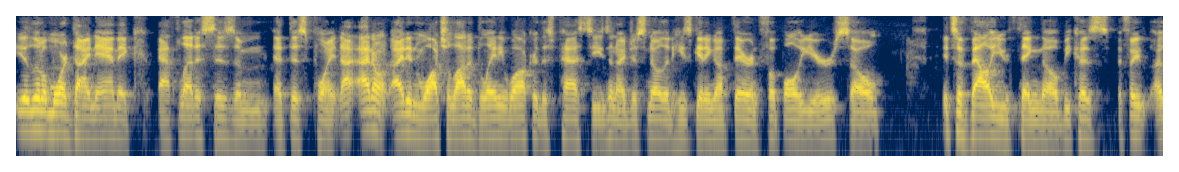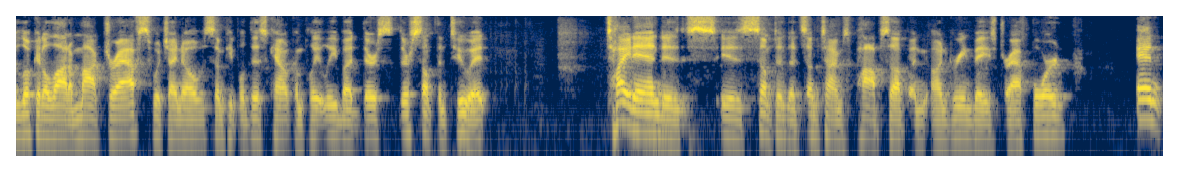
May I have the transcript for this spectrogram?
a little more dynamic athleticism at this point. I, I, don't. I didn't watch a lot of Delanie Walker this past season. I just know that he's getting up there in football years. So it's a value thing though, because if I, I look at a lot of mock drafts, which I know some people discount completely, but there's there's something to it. Tight end is is something that sometimes pops up on, on Green Bay's draft board, and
